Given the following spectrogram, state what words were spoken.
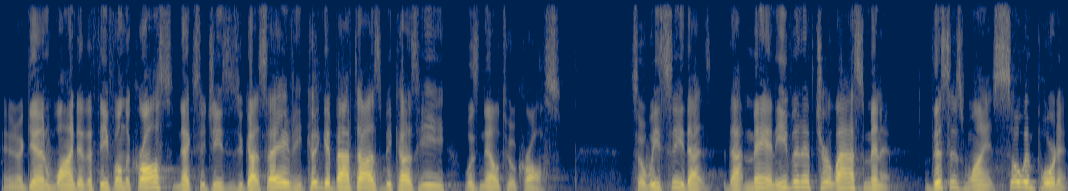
And again, why did the thief on the cross next to Jesus who got saved? He couldn't get baptized because he was nailed to a cross. So we see that that man, even at your last minute, this is why it's so important.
